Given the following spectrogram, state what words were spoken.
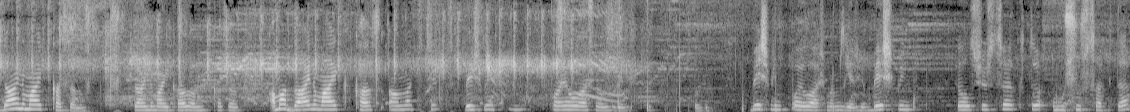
Dynamite kasalım. Dynamite alalım, kasalım. Ama Dynamite kas almak için 5000 kupaya ulaşmamız gerekiyor. Öldüm. 5000 kupaya ulaşmamız gerekiyor. 5000 kupaya ulaşırsak da uçursak da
